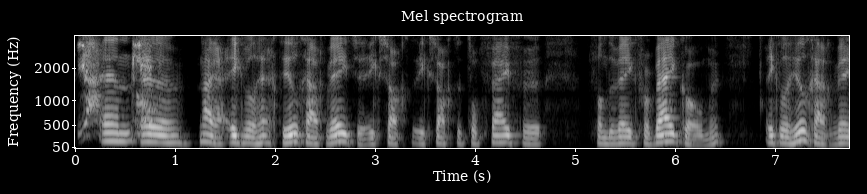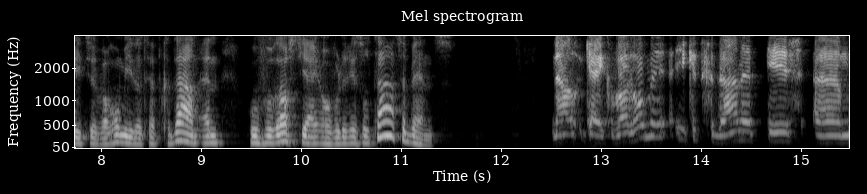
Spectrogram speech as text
Ja, En eh, nou ja, ik wil echt heel graag weten. Ik zag, ik zag de top 5 eh, van de week voorbij komen. Ik wil heel graag weten waarom je dat hebt gedaan en hoe verrast jij over de resultaten bent. Nou, kijk, waarom ik het gedaan heb, is ehm,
